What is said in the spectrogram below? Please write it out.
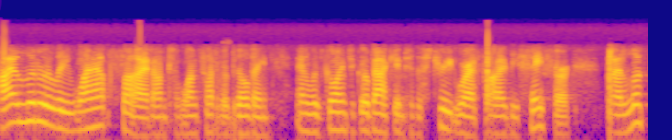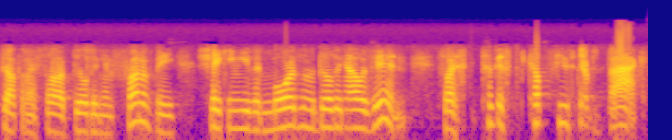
I literally went outside onto one side of a building and was going to go back into the street where I thought I'd be safer. But I looked up and I saw a building in front of me shaking even more than the building I was in. So I took a couple few steps back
